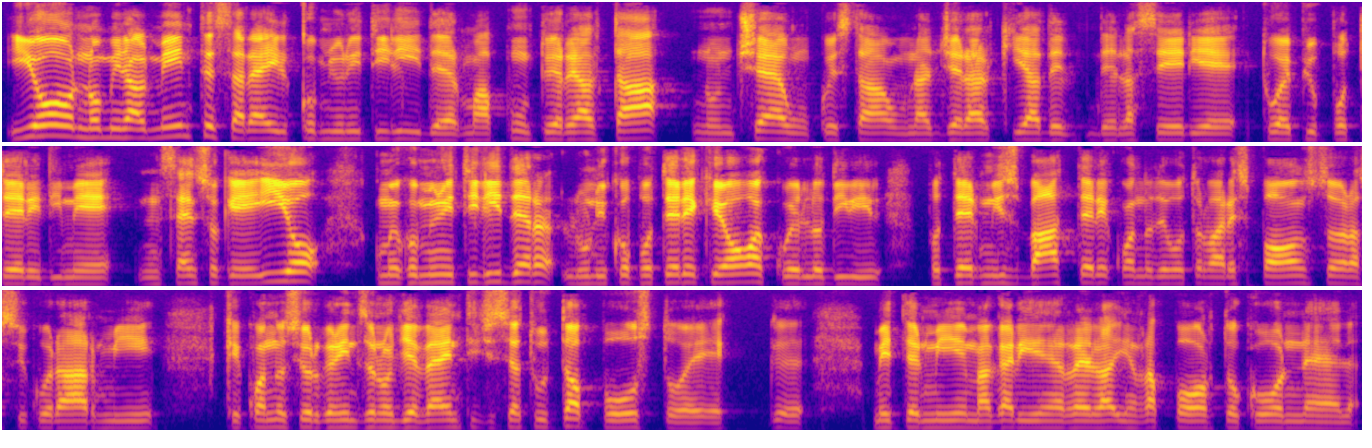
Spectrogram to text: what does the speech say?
Io nominalmente sarei il community leader, ma appunto in realtà non c'è un- questa, una gerarchia de- della serie tu hai più poteri di me, nel senso che io come community leader l'unico potere che ho è quello di potermi sbattere quando devo trovare sponsor, assicurarmi che quando si organizzano gli eventi ci sia tutto a posto e eh, mettermi magari in, rela- in rapporto con, eh,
